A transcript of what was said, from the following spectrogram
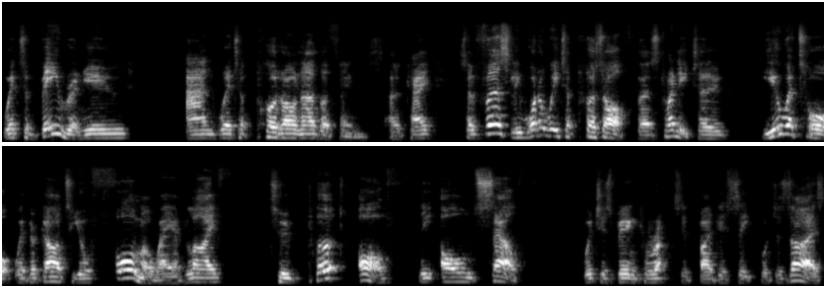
we're to be renewed, and we're to put on other things. Okay, so firstly, what are we to put off? Verse 22 you were taught with regard to your former way of life to put off the old self which is being corrupted by deceitful desires.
